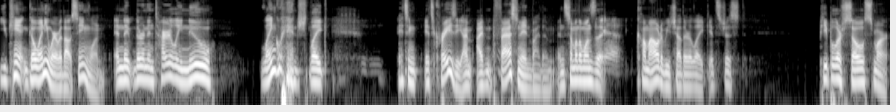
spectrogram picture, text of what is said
you can't go anywhere without seeing one, and they they're an entirely new language. like it's in, it's crazy. I'm I'm fascinated by them, and some of the ones that yeah. come out of each other, like it's just people are so smart,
